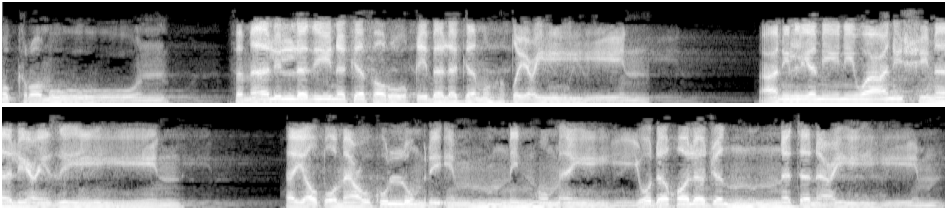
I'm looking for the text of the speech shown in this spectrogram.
مكرمون فما للذين كفروا قبلك مهطعين عن اليمين وعن الشمال عزين أيطمع كل امرئ منهم أن يدخل جنة نعيم.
